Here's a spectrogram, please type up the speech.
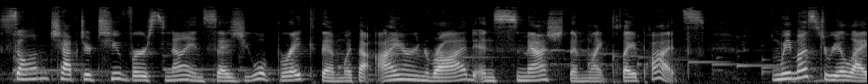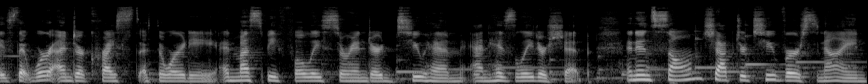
Psalm chapter 2, verse 9 says, You will break them with an iron rod and smash them like clay pots. We must realize that we're under Christ's authority and must be fully surrendered to him and his leadership. And in Psalm chapter 2, verse 9,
